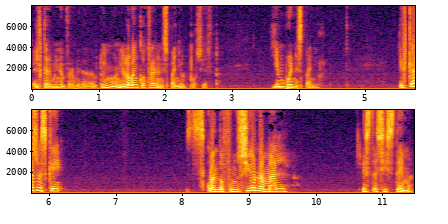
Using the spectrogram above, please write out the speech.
el término enfermedad autoinmune. Lo va a encontrar en español, por cierto. Y en buen español. El caso es que cuando funciona mal este sistema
